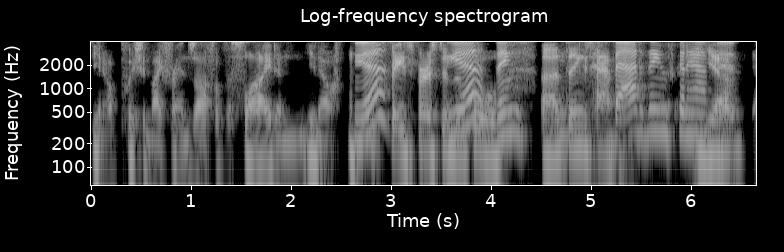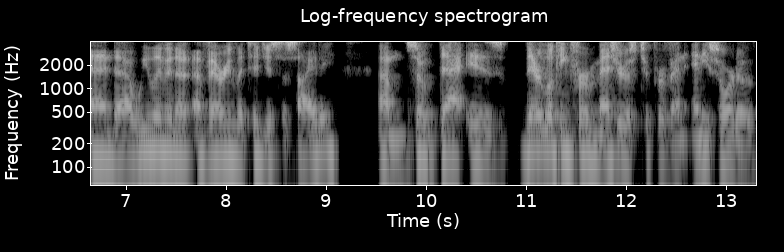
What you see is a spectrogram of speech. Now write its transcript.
you know pushing my friends off of a slide and you know Yeah. face first in the yeah. pool. Things uh, things happen. bad things could happen. Yeah, and uh, we live in a, a very litigious society. Um, so that is they're looking for measures to prevent any sort of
